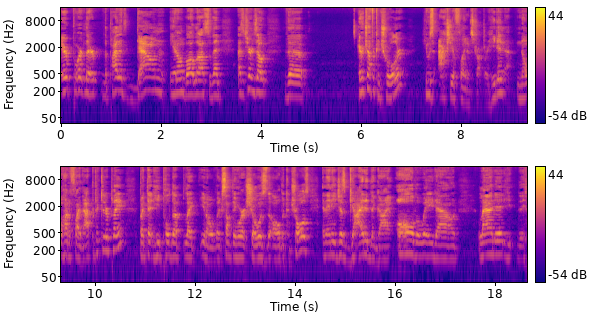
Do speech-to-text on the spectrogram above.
airport, there, the pilot's down, you know, blah blah. So then, as it turns out, the air traffic controller he was actually a flight instructor. He didn't know how to fly that particular plane, but that he pulled up like, you know, like something where it shows the, all the controls and then he just guided the guy all the way down, landed. He, the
